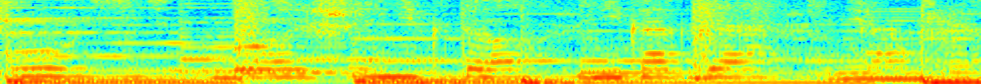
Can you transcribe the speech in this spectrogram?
Пусть больше никто никогда не умрет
